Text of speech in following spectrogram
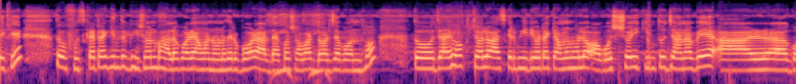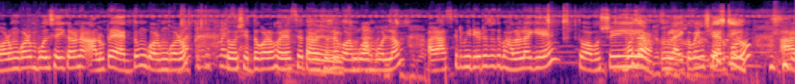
থেকে। তো ফুচকাটা কিন্তু ভীষণ ভালো করে আমার ননদের বর। আর দেখো, সবার দরজা বন্ধ। তো যাই হোক চলো আজকের ভিডিওটা কেমন হলো অবশ্যই কিন্তু জানাবে। আর গরম গরম বলছে এই কারণে আলুটা একদম গরম গরম। তো সেদ্ধ করা হয়েছে তার জন্য গরম গরম বললাম। আর আজকের ভিডিওটা যদি ভালো লাগে তো অবশ্যই লাইক কমেন্ট শেয়ার করো। আর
